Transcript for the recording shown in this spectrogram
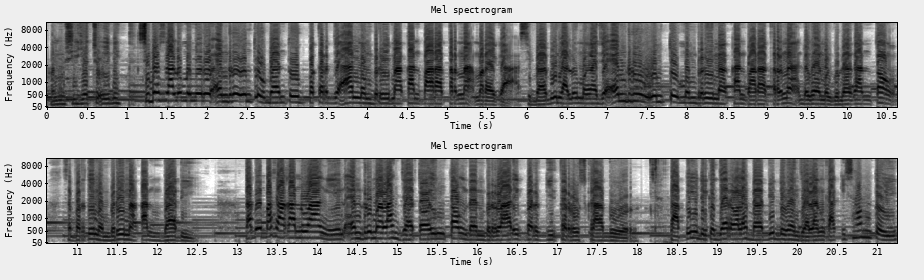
Manusia cuy ini. Si bos lalu menyuruh Andrew untuk bantu pekerjaan memberi makan para ternak mereka. Si babi lalu mengajak Andrew untuk memberi makan para ternak dengan menggunakan tong seperti memberi makan babi. Tapi pas akan nuangin Andrew malah jatuhin tong dan berlari pergi terus kabur tapi dikejar oleh babi dengan jalan kaki santuy.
